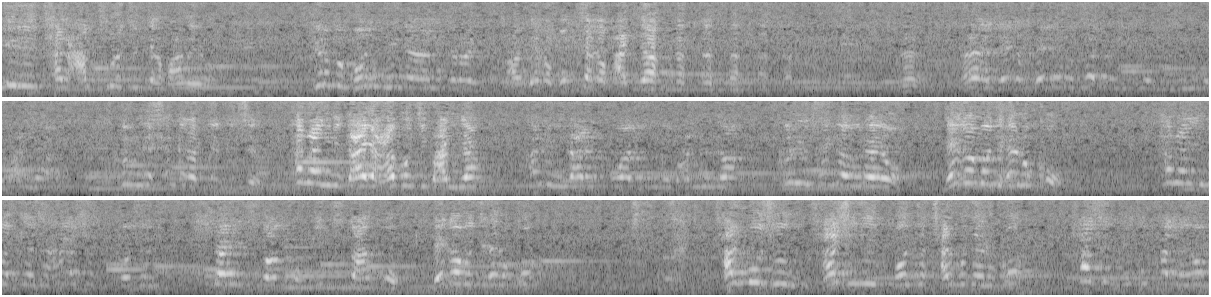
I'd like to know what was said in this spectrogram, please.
일이 잘 안 풀어질 때가 많아요. 그러면 뭔 생각하는 줄 알아요? 아, 내가 목사가 맞냐? 아, 내가 살고 있는 거 맞냐? 그런 게 생각할 때도 있어요. 하나님이 나의 아버지 맞냐? 하나님이 나를 도와주는 거 맞는가? 그런 생각을 해요. 내가 먼저 해놓고 하나님께서 하실 것을 기다리지도 않고 믿지도 않고 내가 먼저 해놓고 잘못은 자신이 먼저 잘못해놓고 탓은 누구 탓이에요?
